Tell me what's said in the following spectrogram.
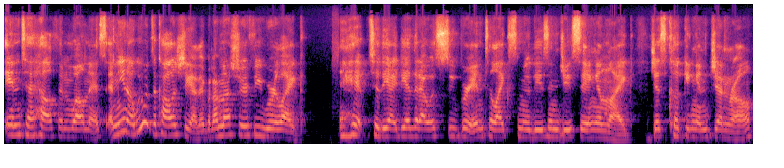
into health and wellness. And, you know, we went to college together, but I'm not sure if you were like hip to the idea that I was super into like smoothies and juicing and like just cooking in general.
